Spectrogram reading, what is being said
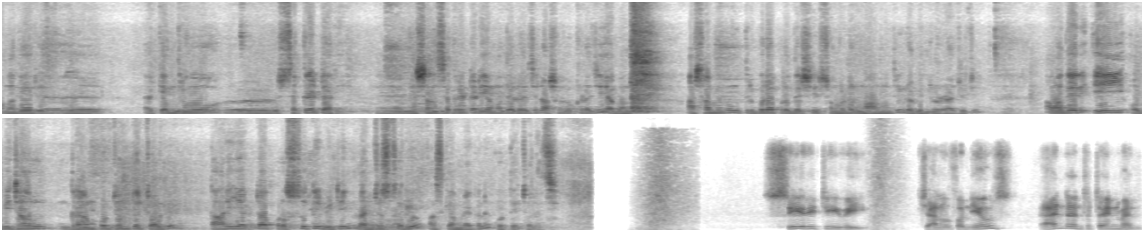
আমাদের কেন্দ্রীয় সেক্রেটারি মিশন সেক্রেটারি আমাদের রয়েছেন আশা লোকরাজি এবং আসাম এবং ত্রিপুরা প্রদেশের সংগঠন মহামন্ত্রী রবীন্দ্র রাজুজি আমাদের এই অভিযান গ্রাম পর্যন্ত চলবে তারই একটা প্রস্তুতি মিটিং রাজ্যস্তরীয় আজকে আমরা এখানে করতে চলেছি Siri TV, channel for news and entertainment.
